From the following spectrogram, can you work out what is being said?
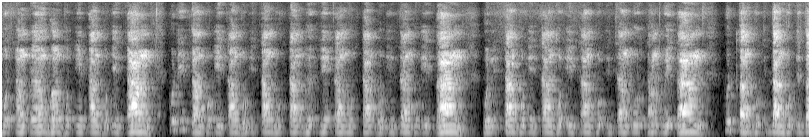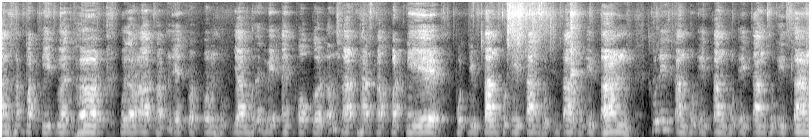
พุทธังพุทธังพุทธิตังพุทธิตังพุทธิตังพุทธิตังพุทธิตังพุทธังพุทธิตังพุทธังพุทธิตังพุทธิตังพุทธิตังพุทธิตังพุทธิตังพุทธิตังพุทธังพุทธิตัง พุทธังพุทธังพุทธิตังสัพพติด้วยเถิดพุทธังอาถรรพ์เอตตนทุกอย่างเพื่อมีไอ้ก่อเกิดอำนาจหัตถปัตนีพุทธิตังพุทธิตังพุทธิตังพุทธิตังพุทธิตังพุทธิตังพุทธิตัง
